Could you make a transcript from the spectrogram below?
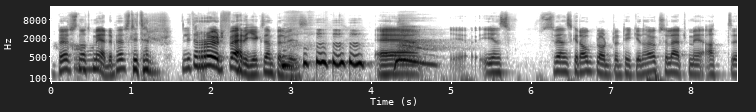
Det behövs Ja. något mer. Det behövs lite, lite röd färg exempelvis. eh, I en Svenska Dagbladet-artikel har jag också lärt mig att eh,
